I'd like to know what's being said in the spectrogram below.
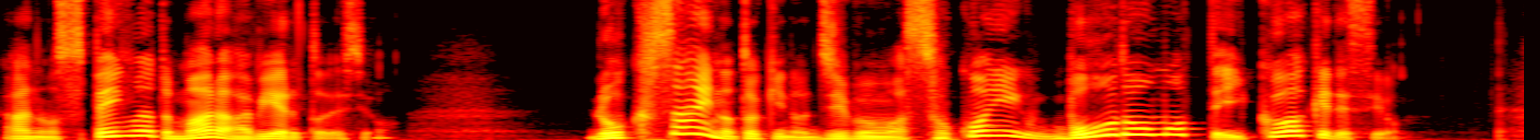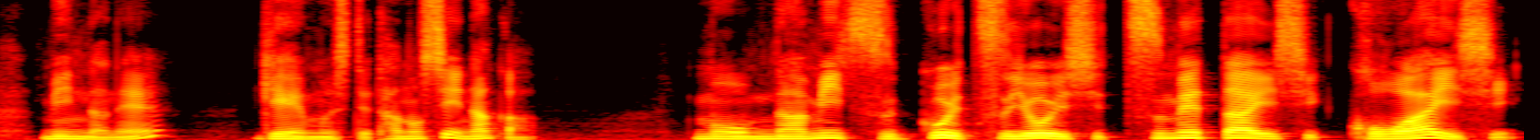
あのスペイン語だとマラ・アビエルトですよ。6歳の時の自分はそこにボードを持っていくわけですよ。みんなねゲームして楽しい。中もう波すっごい強いし冷たいし怖いし。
